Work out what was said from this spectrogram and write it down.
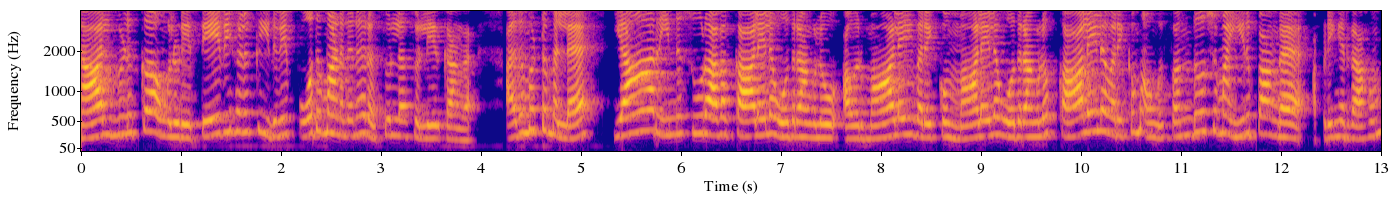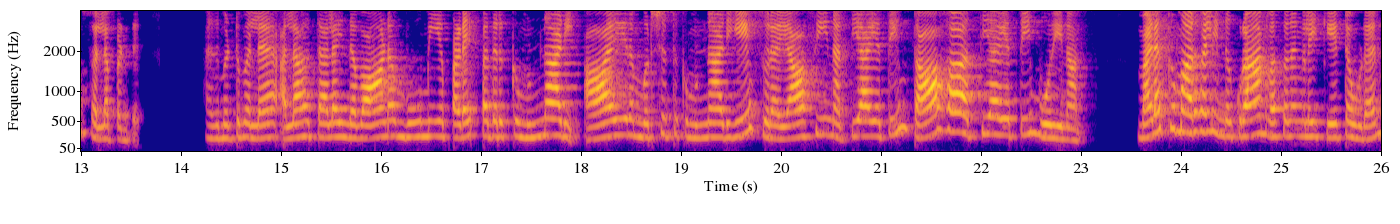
நாள் முழுக்க அவங்களுடைய தேவைகளுக்கு இதுவே போதுமானதுன்னு ரசுல்லா சொல்லியிருக்காங்க. அது மட்டுமல்ல யார் இந்த சூறாவை காலையில் ஓதுறாங்களோ அவர் மாலை வரைக்கும் மாலையில் ஓதுறாங்களோ காலையில் வரைக்கும் அவங்க சந்தோஷமாக இருப்பாங்க அப்படிங்கிறதாகவும் சொல்லப்படுது. அது மட்டுமல்ல அல்லாஹால இந்த வானம் பூமியை படைப்பதற்கு முன்னாடி ஆயிரம் வருஷத்துக்கு முன்னாடியே சுர யாசின் அத்தியாயத்தையும் தாகா அத்தியாயத்தையும் ஓதினான் மலக்குமார்கள் இந்த குரான் வசனங்களை கேட்டவுடன்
